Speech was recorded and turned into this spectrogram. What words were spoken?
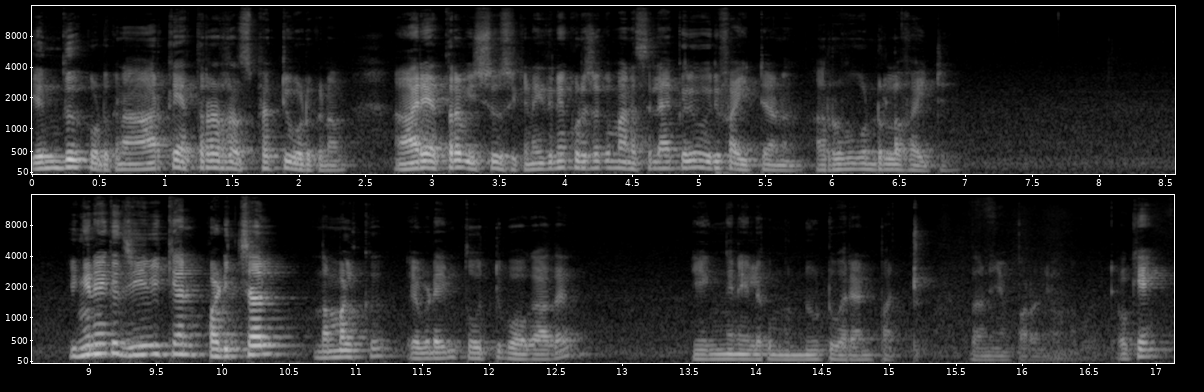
എന്ത് കൊടുക്കണം? ആർക്ക് എത്ര റെസ്പെക്റ്റ് കൊടുക്കണം? ആരെ എത്ര വിശ്വസിക്കണം? ഇതിനെക്കുറിച്ചൊക്കെ മനസ്സിലാക്കലും ഒരു ഫൈറ്റാണ് അറിവ് കൊണ്ടുള്ള ഫൈറ്റ് ഇങ്ങനെയൊക്കെ ജീവിക്കാൻ പഠിച്ചാൽ നമ്മൾക്ക് എവിടെയും തോറ്റു പോകാതെ എങ്ങനെയൊക്കെ മുന്നോട്ട് വരാൻ പറ്റും. അതാണ് ഞാൻ പറഞ്ഞു വന്ന പോയിട്ട് ഓക്കെ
